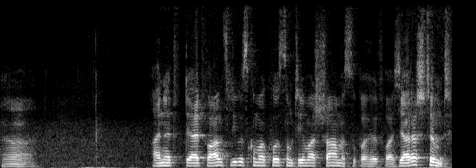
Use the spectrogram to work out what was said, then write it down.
Ja. Eine, der Advanced Liebeskummerkurs zum Thema Charme ist super hilfreich. Ja, das stimmt.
